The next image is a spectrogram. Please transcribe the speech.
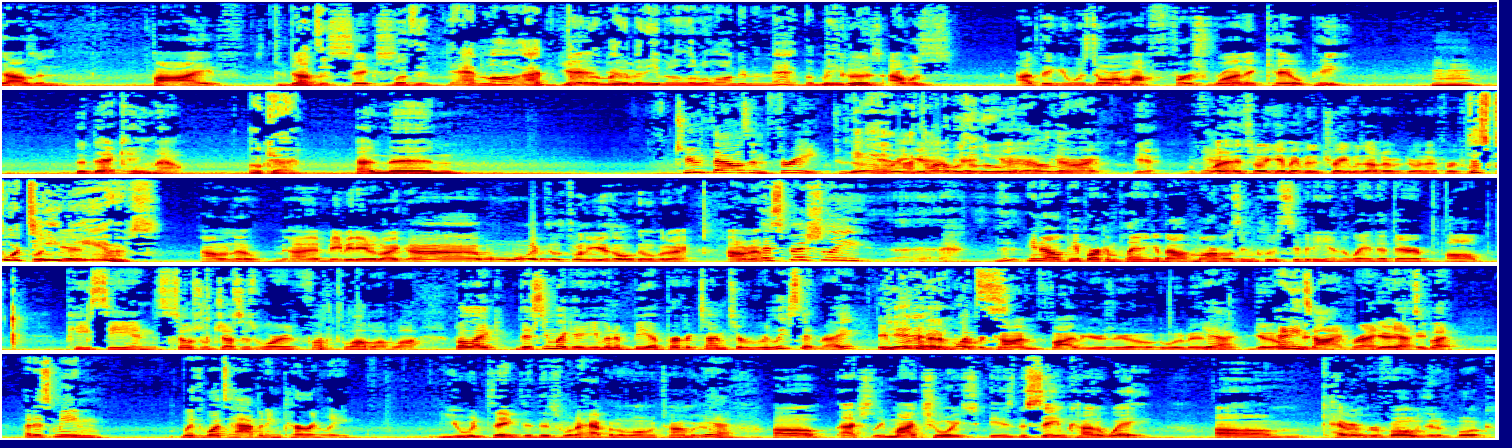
thousand five, two thousand six. Was it that long? I Yeah, thought it might have been even a little longer than that. But maybe Because I was, I think it was during my first run at KOP that that came out, okay. and then 2003. 2003, I thought it was a little bit okay, earlier. all right, yeah, before Yeah. that. So yeah, maybe the trade was out there during that first. That's one. 14 But, yeah, years. I don't know. Uh, maybe they were like, uh, we'll, we'll wait till it's 20 years old, then we'll put it back. I don't know. Especially, uh, th- you know, people are complaining about Marvel's inclusivity and the way that they're all PC and social justice warrior, fuck, blah, blah, blah. But, like, this seemed like it even would be a perfect time to release it, right? It would have been a perfect what's- time five years ago. It would have been, Yeah. you know, Anytime, right, yeah, yes. it- but I just mean, with what's happening currently, you would think that this would have happened a long time ago. Yeah. Uh, actually, my choice is the same kind of way. Um, Kevin Grevioux did a book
